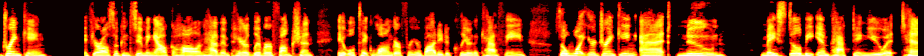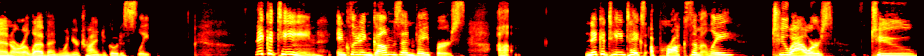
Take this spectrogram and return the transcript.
drinking, if you're also consuming alcohol and have impaired liver function, it will take longer for your body to clear the caffeine. So, what you're drinking at noon may still be impacting you at 10 or 11 when you're trying to go to sleep. Nicotine, including gums and vapors. Uh, nicotine takes approximately two hours to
